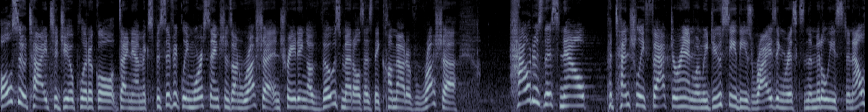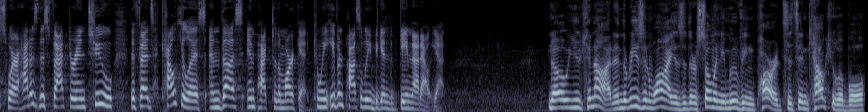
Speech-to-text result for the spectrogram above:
also tied to geopolitical dynamics, specifically more sanctions on Russia and trading of those metals as they come out of Russia. How does this now potentially factor in when we do see these rising risks in the Middle East and elsewhere? How does this factor into the Fed's calculus and thus impact to the market? Can we even possibly begin to game that out yet? No, you cannot. And the reason why is that there's so many moving parts, it's incalculable.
